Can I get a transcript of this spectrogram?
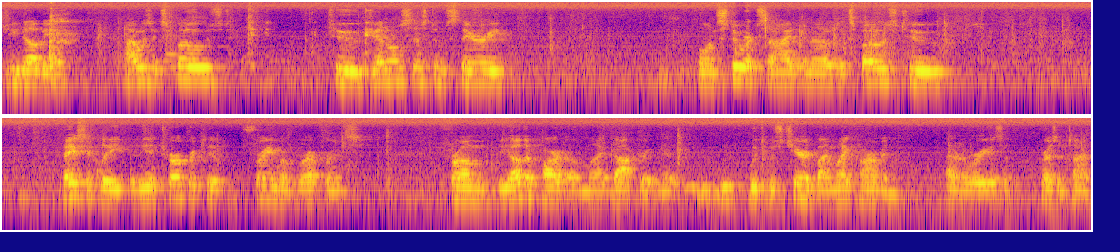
GW, I was exposed to general systems theory on Stuart's side, and I was exposed to basically the interpretive frame of reference from the other part of my doctorate, which was chaired by Mike Harmon. I don't know where he is at the present time.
